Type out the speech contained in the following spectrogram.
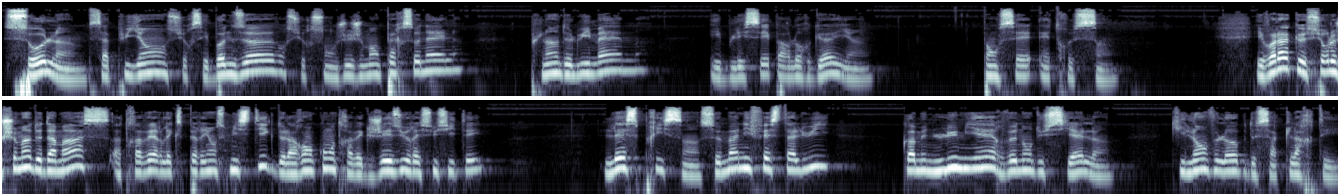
Saul, s'appuyant sur ses bonnes œuvres, sur son jugement personnel, plein de lui-même et blessé par l'orgueil, pensait être saint. Et voilà que sur le chemin de Damas, à travers l'expérience mystique de la rencontre avec Jésus ressuscité, l'Esprit Saint se manifeste à lui comme une lumière venant du ciel qui l'enveloppe de sa clarté,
